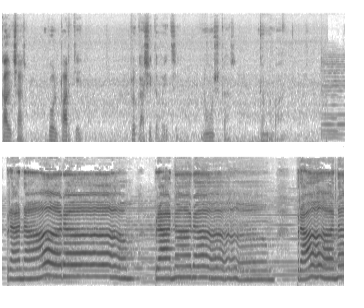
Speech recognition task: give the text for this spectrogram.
culture Gol পার্কে প্রকাশিত হয়েছে। নমস্কার, ধন্যবাদ। প্রাণারাম প্রাণারাম प्राणा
